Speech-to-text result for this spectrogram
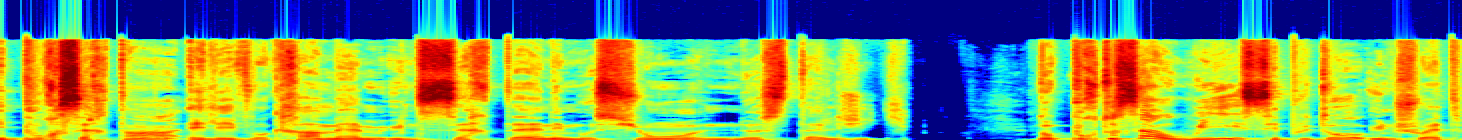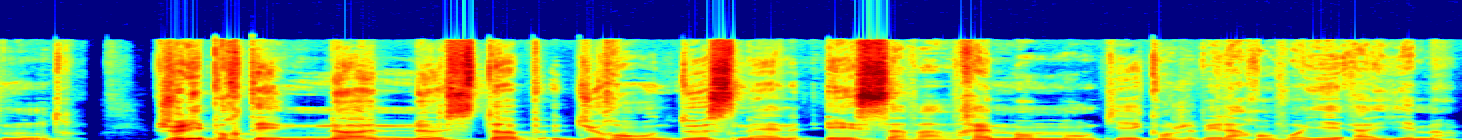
Et pour certains, elle évoquera même une certaine émotion nostalgique. Donc pour tout ça, oui, c'est plutôt une chouette montre. Je l'ai portée non-stop durant deux semaines et ça va vraiment me manquer quand je vais la renvoyer à Yema.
